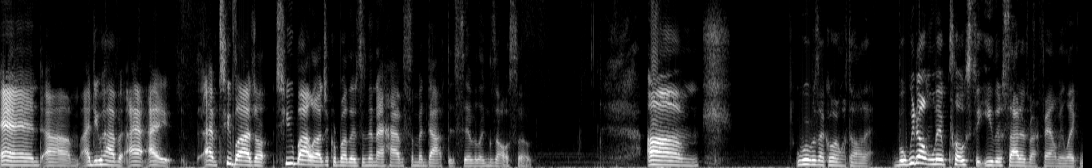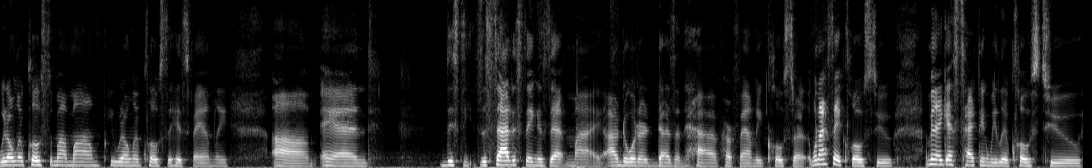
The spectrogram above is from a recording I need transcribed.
and um, I do have, I, I, I have two, bio- two biological brothers and then I have some adopted siblings also. Um, where was I going with all that? But we don't live close to either side of our family. Like we don't live close to my mom. He we don't live close to his family. Um, and this the saddest thing is that my our daughter doesn't have her family close closer. When I say close to, I mean I guess technically we live close to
